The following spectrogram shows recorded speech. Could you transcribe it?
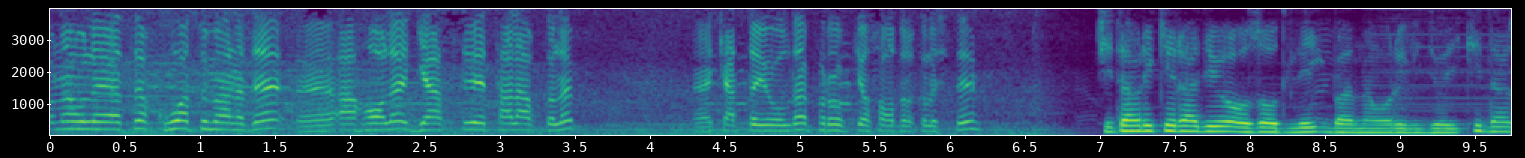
farg'ona viloyati quva tumanida e, aholi gaz svet talab qilib e, katta yo'lda probka sodir qilishdi. Чӣ тавре ки радиои озодлик ба навори видеоӣ ки дар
